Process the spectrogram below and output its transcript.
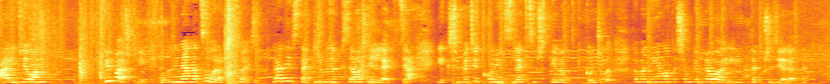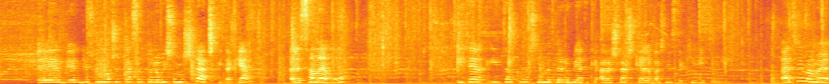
a i wzięłam dwie paczki, bo będę miała na cały rok. Słuchajcie, plan jest taki, że będę pisała właśnie lekcja jak się będzie koniec lekcji, wszystkie notki kończyły, to będę jedną tasiemkę brała i tak przydzielę, tak jakby- jakbyśmy w młodszych klasach, to robiliśmy szlaczki takie, ale samemu. I, te, I tak właśnie my te robiła takie ale szlaczki, ale właśnie z takimi tymi. Ale tutaj mamy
